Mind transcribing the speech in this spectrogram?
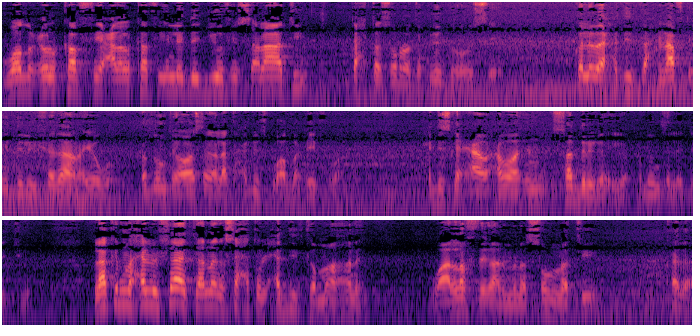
wadcu lkafi cala alkafi in la dejiyo fi salaati taxta surati xudunta hoosteeda baa xadiidka axnaafta ay deliishadaan ayagu xudunta hoostaga laakiin xadiidku waa daciif xadiiska waxaa waa in sadriga iyo xudunta la dejiyo. Laakiin maxalu shaahidka annaga saxatulxadiidka ma ahane waa lafdigan min asunnati kada.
